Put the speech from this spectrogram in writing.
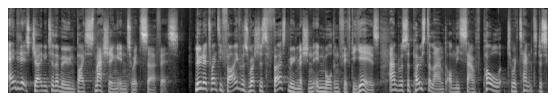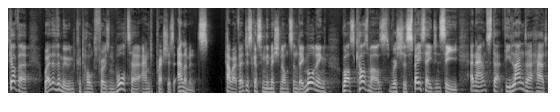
ended its journey to the moon by smashing into its surface. Luna 25 was Russia's first moon mission in more than 50 years and was supposed to land on the South Pole to attempt to discover whether the moon could hold frozen water and precious elements. However, discussing the mission on Sunday morning, Roscosmos, Russia's space agency, announced that the lander had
